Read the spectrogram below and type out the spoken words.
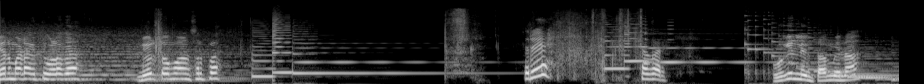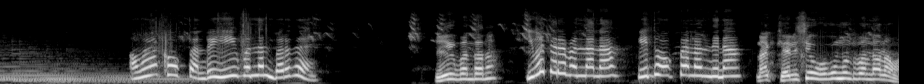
ಏನ್ ಮಾಡಾಕತ್ತಿ ಒಳಗ? ನೀರು ತಗೊಂಬ ಒಂದ್ ಸ್ವಲ್ಪ. ರೀ. ತಗೋರಿ. ಹೋಗಿಲ್ಲ ನಿನ್ ತಮ್ಮಿನ? ಅವ ಯಾಕೆ ಹೋಗ್ತಾನ್ರಿ? ಈಗ ಬಂದಾನ ಬರದೆ. ಈಗ ಬಂದಾನ? ಇವತ್ತರ ಬಂದಾನ? ಇದ್ ಹೋಗ್ತಾನ ಒಂದಿನ. ನಾ ಕೆಲ್ಸಿ ಹೋಗೋ ಮುಂದ್ ಬಂದಾನವ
